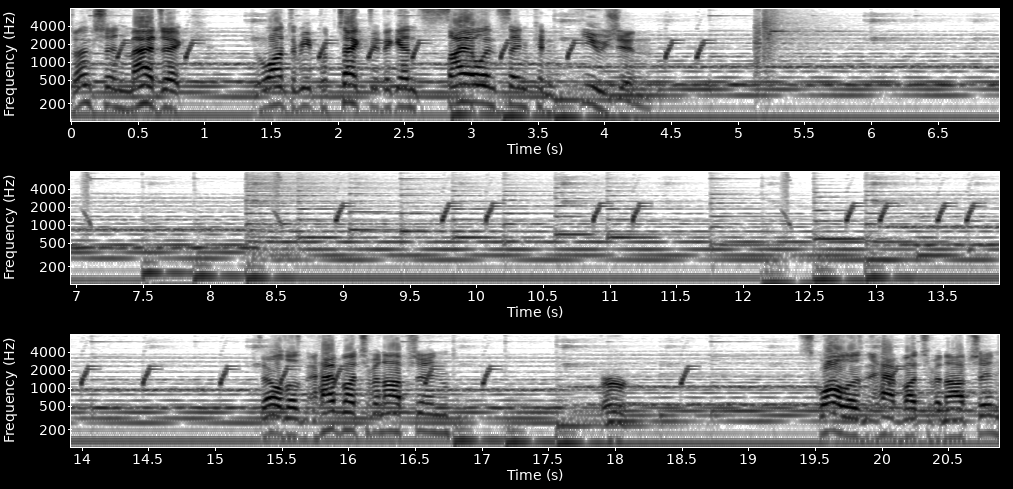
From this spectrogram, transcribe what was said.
Junction magic. You want to be protected against silence and confusion. Zell doesn't have much of an option. Squall doesn't have much of an option.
